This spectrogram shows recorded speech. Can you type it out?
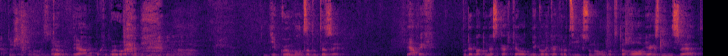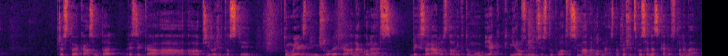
Já to ještě potom rozvedu. To já nepochybuju. Děkuji moc za tu tezi. Já bych tu debatu dneska chtěl v několika krocích sunout od toho, jak změní svět, přes to, jaká jsou ta rizika a, a příležitosti, k tomu, jak změní člověka a nakonec bych se rád dostal i k tomu, jak k ní rozumně přistupovat, co si máme odnést. Na to všechno se dneska dostaneme.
